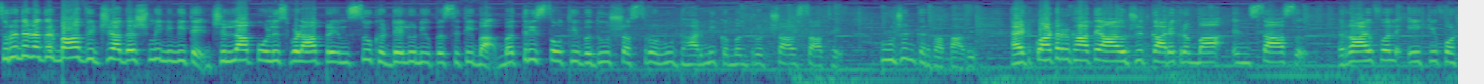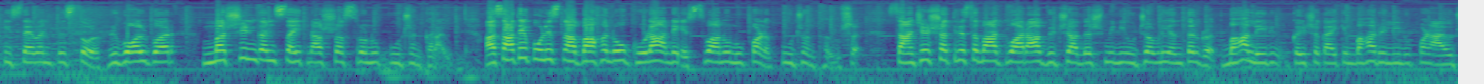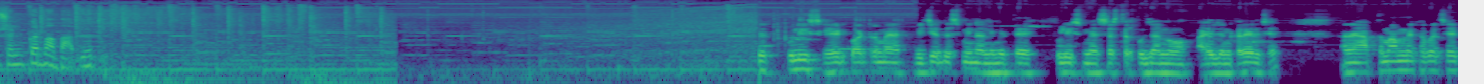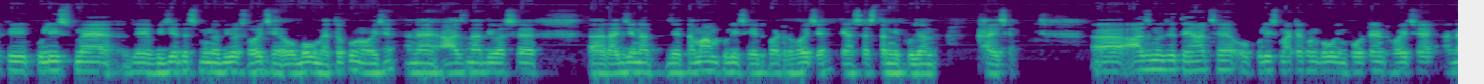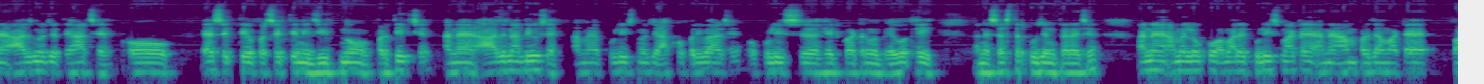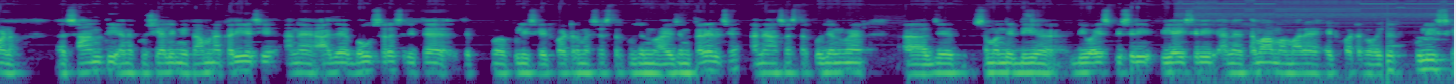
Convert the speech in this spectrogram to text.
સુરેન્દ્રનગરમાં વિજયાદશમી નિમિત્તે જિલ્લા પોલીસ વડા પ્રેમસુખ ડેલુની ઉપસ્થિતિમાં બત્રીસોથી વધુ શસ્ત્રોનું ધાર્મિક મંત્રોચ્ચાર સાથે પૂજન કરવામાં આવ્યું. હેડક્વાર્ટર ખાતે આયોજિત કાર્યક્રમમાં INSAS rifle AK forty seven pistol revolver machine gun સહિતના શસ્ત્રોનું પૂજન કરાયું. આ સાથે પોલીસના વાહનો, ઘોડા અને શ્વાનોનું પણ પૂજન થયું છે. સાંજે ક્ષત્રિય સભા દ્વારા વિજયાદશમીની ઉજવણી અંતર્ગત મહાલેરી, કહી શકાય કે મહારેલીનું પણ આયોજન કરવામાં આવ્યું હતું. પોલીસ હેડક્વાર્ટરમાં વિજયાદશમીના નિમિત્તે પોલીસ મેં શસ્ત્ર પૂજાનું આયોજન કરેલ છે. અને આપ તમામને ખબર છે કે પોલીસ મેં જે વિજયદશમીનો દિવસ હોય છે, એ બહુ મહત્વપૂર્ણ હોય છે. અને આજના દિવસે રાજ્યના જે તમામ પોલીસ હેડક્વાર્ટર હોય છે, ત્યાં શસ્ત્રની પૂજન થાય છે. આજનો જે તહેવાર છે, એ પોલીસ માટે પણ બહુ ઇમ્પોર્ટન્ટ હોય છે. અને આજનો જે તહેવાર છે ઓ અસત્ય ઉપર સત્યની જીતનો પ્રતીક છે. અને આજના દિવસે અમે પોલીસનો જે આખો પરિવાર છે, એ પોલીસ હેડક્વાર્ટરમાં ભેગો થઈ અને શસ્ત્ર પૂજન કરે છે. અને અમે લોકો અમારી પોલીસ માટે અને આમ પ્રજા માટે પણ શાંતિ અને ખુશહાલીની કામના કરીએ છીએ. અને આજે બહુ સરસ રીતે પોલીસ હેડક્વાર્ટરમાં શસ્ત્ર પૂજનનું આયોજન કરેલ છે. અને આ શસ્ત્ર પૂજનમાં જે સંબંધિત ડીવાયએસપી શ્રી, પીઆઈ શ્રી અને તમામ અમારે હેડક્વાર્ટરનો પોલીસ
